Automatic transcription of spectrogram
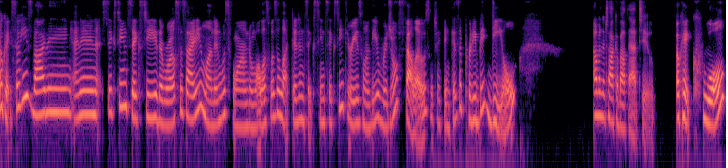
Okay, so he's vibing, and in 1660, the Royal Society in London was formed, and Wallis was elected in 1663 as one of the original fellows, which I think is a pretty big deal. I'm going to talk about that too. Okay, cool.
